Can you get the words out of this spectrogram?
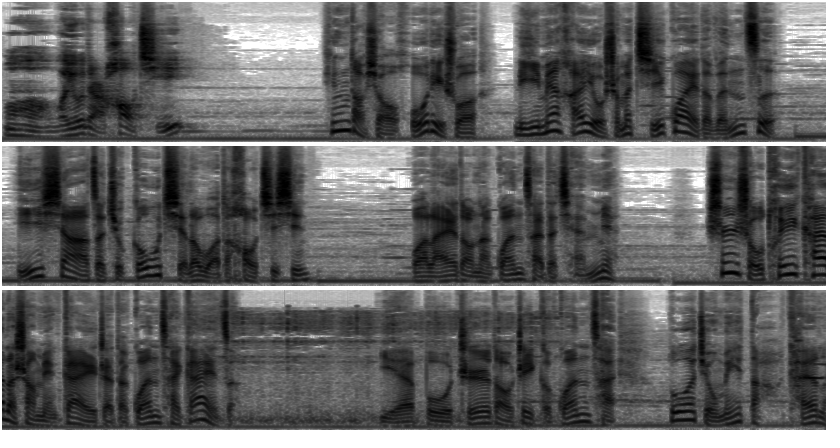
哦，我有点好奇。听到小狐狸说里面还有什么奇怪的文字，一下子就勾起了我的好奇心。我来到那棺材的前面，伸手推开了上面盖着的棺材盖子。也不知道这个棺材多久没打开了，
